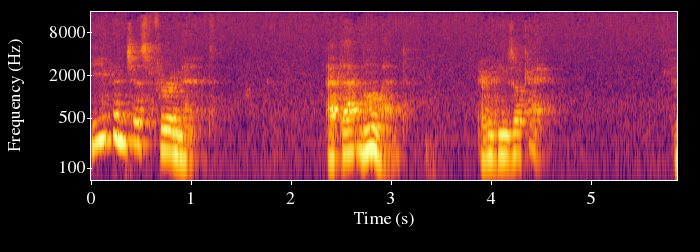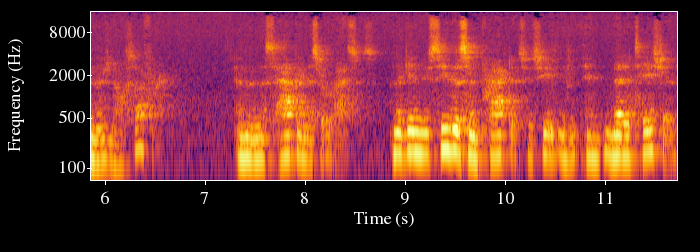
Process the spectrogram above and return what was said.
even just for a minute, at that moment, everything's okay. And there's no suffering. And then this happiness arises. And again, you see this in practice, you see it in, in meditation.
